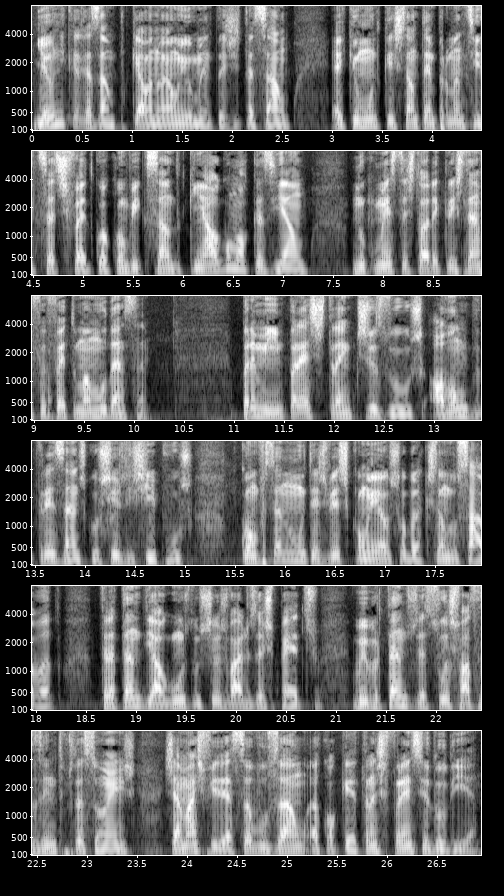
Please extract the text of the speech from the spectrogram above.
E a única razão porque ela não é um elemento de agitação é que o mundo cristão tem permanecido satisfeito com a convicção de que em alguma ocasião, no começo da história cristã, foi feita uma mudança. Para mim, parece estranho que Jesus, ao longo de três anos com os seus discípulos, conversando muitas vezes com eles sobre a questão do sábado, tratando de alguns dos seus vários aspectos, libertando-os das suas falsas interpretações, jamais fizesse alusão a qualquer transferência do dia.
